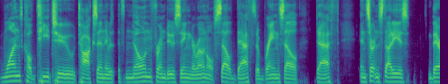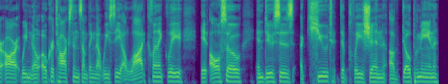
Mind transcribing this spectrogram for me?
One's called T2 toxin. It was, it's known for inducing neuronal cell death, so brain cell death. In certain studies, there are, we know ochratoxin, something that we see a lot clinically. It also induces acute depletion of dopamine,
